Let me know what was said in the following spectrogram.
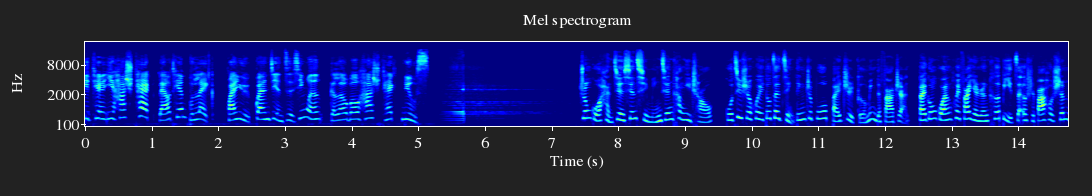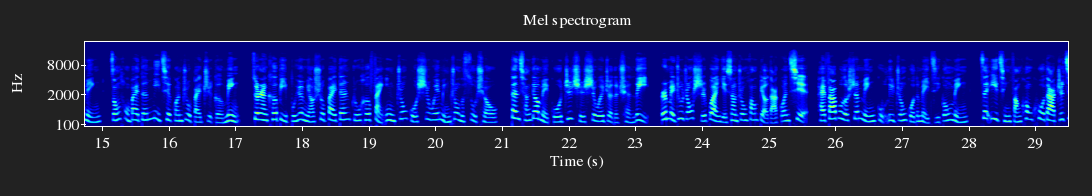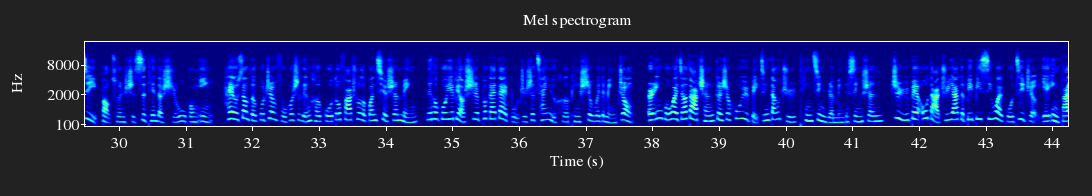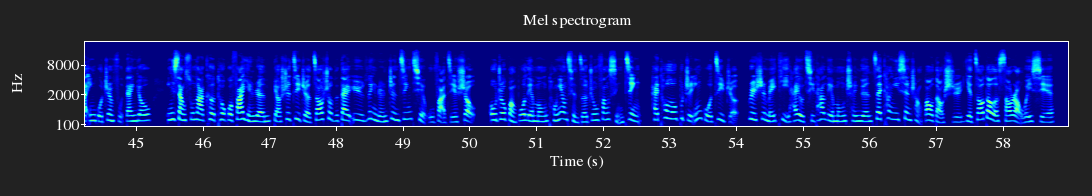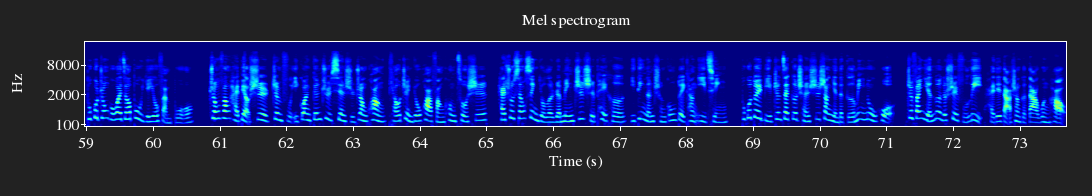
一天一 hashtag 聊天不累，寰宇关键字新闻 global hashtag news。中国罕见掀起民间抗议潮，国际社会都在紧盯这波白纸革命的发展。白宫国安会发言人科比在二十八号声明，总统拜登密切关注白纸革命。虽然科比不愿描述拜登如何反映中国示威民众的诉求，但强调美国支持示威者的权利。而美驻中使馆也向中方表达关切，还发布了声明，鼓励中国的美籍公民在疫情防控扩大之际保存十四天的食物供应。还有向德国政府或是联合国都发出了关切声明。联合国也表示不该逮捕只是参与和平示威的民众。而英国外交大臣更是呼吁北京当局听进人民的心声。至于被殴打拘押的 BBC 外国记者，也引发英国政府担忧。英相苏纳克透过发言人表示，记者遭受的待遇令人震惊且无法接受。欧洲广播联盟同样谴责中方行径，还透露不止英国记者、瑞士媒体，还有其他联盟成员在抗议现场报道时也遭到了骚扰威胁。不过，中国外交部也有反驳。中方还表示，政府一贯根据现实状况调整优化防控措施，还说相信有了人民支持配合，一定能成功对抗疫情。不过，对比正在各城市上演的革命怒火，这番言论的说服力还得打上个大问号。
